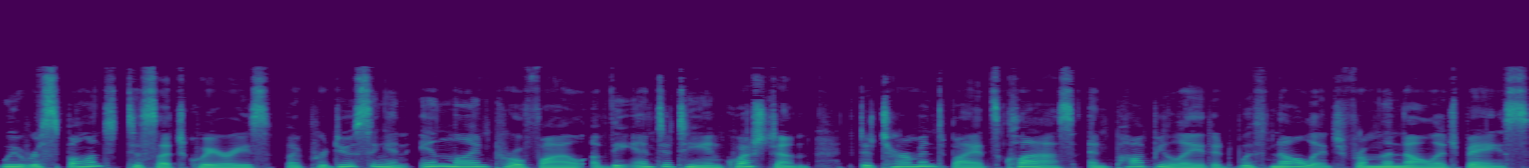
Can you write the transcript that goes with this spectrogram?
We respond to such queries by producing an inline profile of the entity in question, determined by its class and populated with knowledge from the knowledge base.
